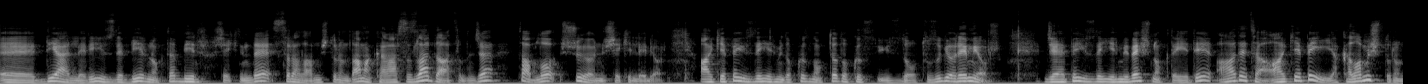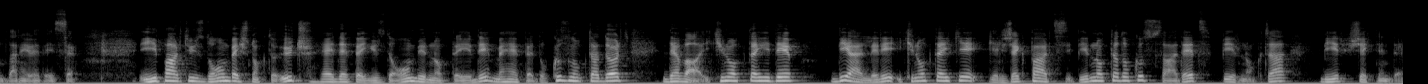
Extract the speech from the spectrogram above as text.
e, diğerleri %1.1 şeklinde sıralanmış durumda ama kararsızlar dağıtılınca tablo şu yönlü şekilleniyor. AKP %29.9 %30'u göremiyor. CHP %25.7 adeta AKP'yi yakalamış durumda neredeyse. İyi Parti %15.3, HDP %11.7, MHP 9.4, DEVA 2.7, Diğerleri 2.2, Gelecek Partisi 1.9, Saadet 1.1 şeklinde.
